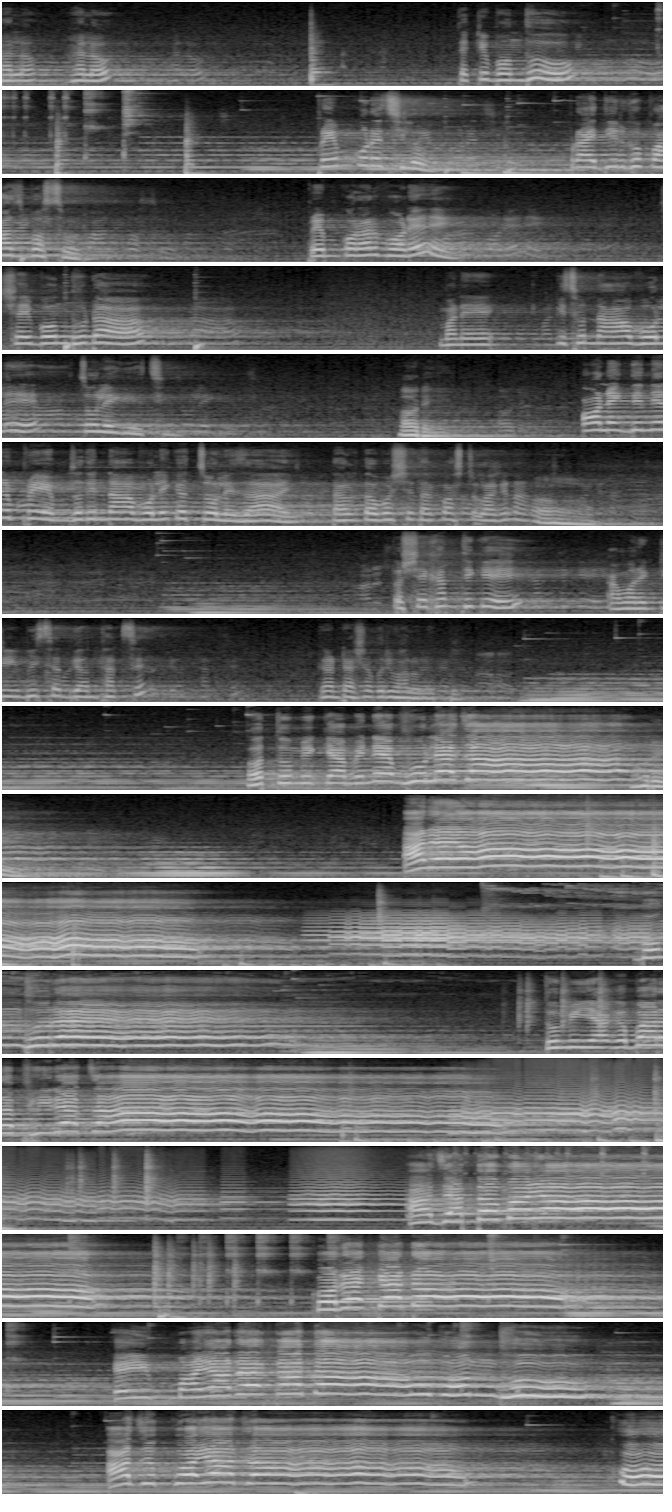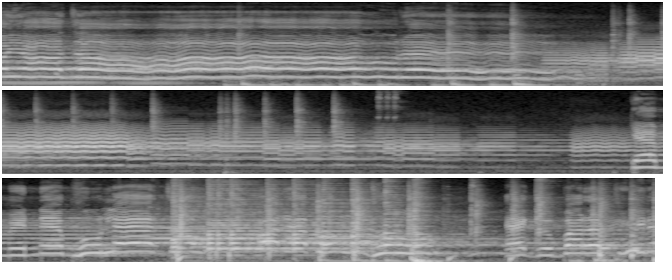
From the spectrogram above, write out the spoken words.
Hello hello একটি বন্ধু প্রেম করেছিল। প্রায় দীর্ঘ পাঁচ বছর। প্রেম করার পরে সেই বন্ধুটা মানে কিছু না বলে চলে গিয়েছে। অনেক দিনের প্রেম যদি না বলে কেউ চলে যায় তাহলে তো অবশ্যই তার কষ্ট লাগে না। তো সেখান থেকে আমার একটি বিচ্ছেদ গান থাকছে। গানটা আশা করি ভালো লাগবে। ও তুমি কেমনে ভুলে যাও? আরে ও বন্ধুরে তুমি একবার ফিরে যাও। আজ এত মায়া করে কেন? এই মায়ারে কাদাও বন্ধু, আজ কয়া যাও কয়া যাও রে। কেমনে ভুলে যাও করে বন্ধু? একবার ফিরে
